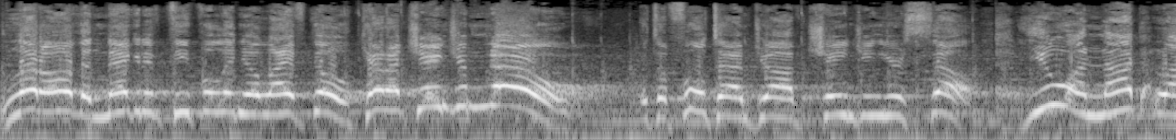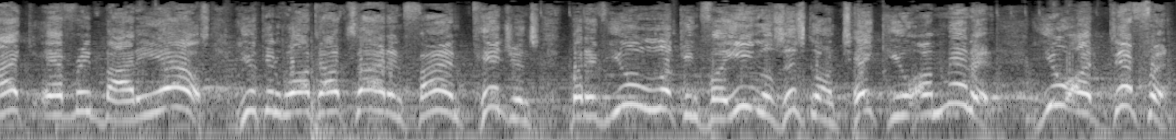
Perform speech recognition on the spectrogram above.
Let all the negative people in your life go. Can I change them? No. It's a full time job changing yourself. You are not like everybody else. You can walk outside and find pigeons, but if you're looking for eagles, it's going to take you a minute. You are different.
